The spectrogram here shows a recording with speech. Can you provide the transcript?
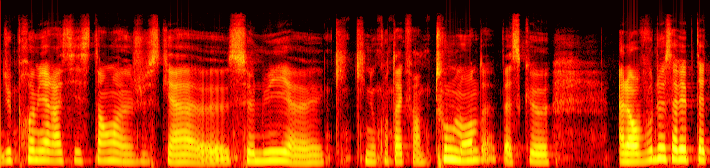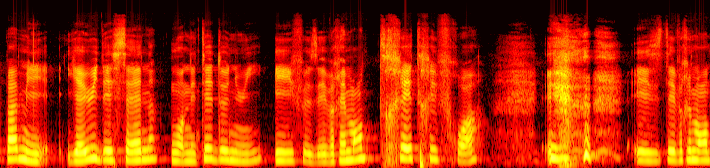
du premier assistant euh, jusqu'à euh, celui euh, qui, nous contacte, enfin tout le monde, parce que, alors vous ne le savez peut-être pas, mais il y a eu des scènes où on était de nuit et il faisait vraiment très très froid. Et, et ils étaient vraiment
